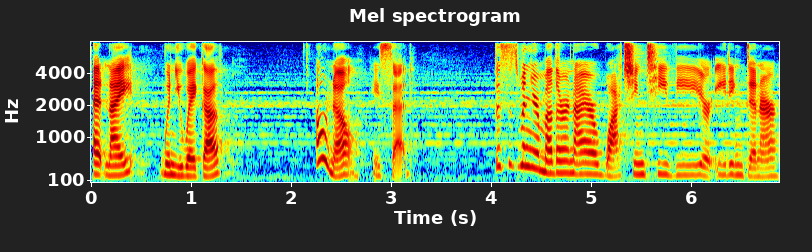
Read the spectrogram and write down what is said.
At night, when you wake up? Oh no, he said. This is when your mother and I are watching TV or eating dinner.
